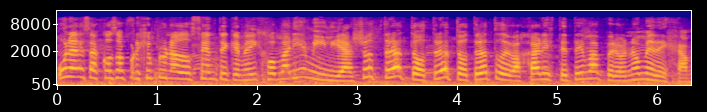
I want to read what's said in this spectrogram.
Una de esas cosas, por ejemplo, una docente que me dijo, María Emilia, yo trato, trato, trato de bajar este tema, pero no me dejan.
